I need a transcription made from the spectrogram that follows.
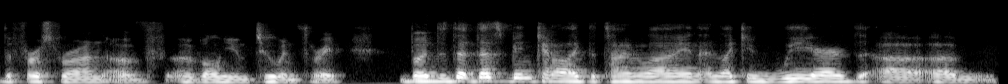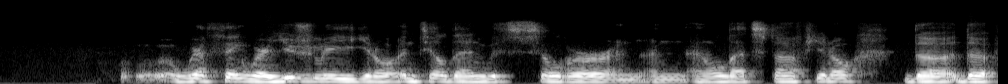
the first run of, of volume two and three. But that that's been kind of like the timeline and like a weird. Uh, um, weird thing where usually you know until then with silver and and, and all that stuff you know the the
